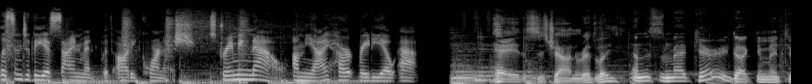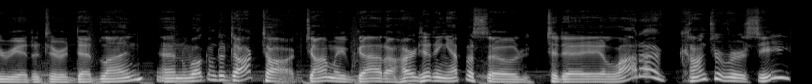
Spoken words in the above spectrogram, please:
Listen to The Assignment with Audie Cornish, streaming now on the iHeartRadio app. Hey, this is John Ridley. And this is Matt Carey, documentary editor at Deadline. And welcome to Doc Talk. John, we've got a hard hitting episode today. A lot of controversy.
